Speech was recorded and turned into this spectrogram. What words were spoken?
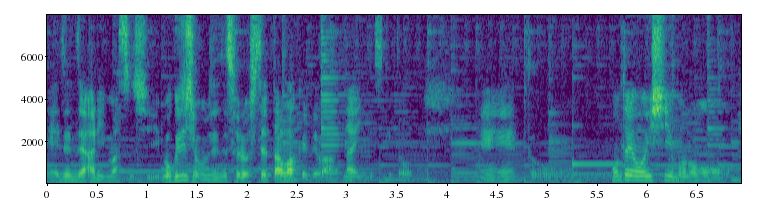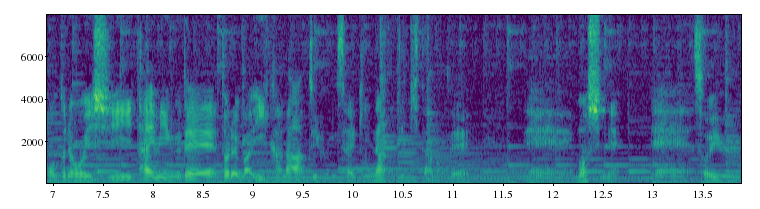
えー、全然ありますし、僕自身も全然それを捨てたわけではないんですけど、えっ、ー、と、本当に美味しいものを本当に美味しいタイミングで取ればいいかなというふうに最近なってきたので、えー、もしね、えー、そういう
